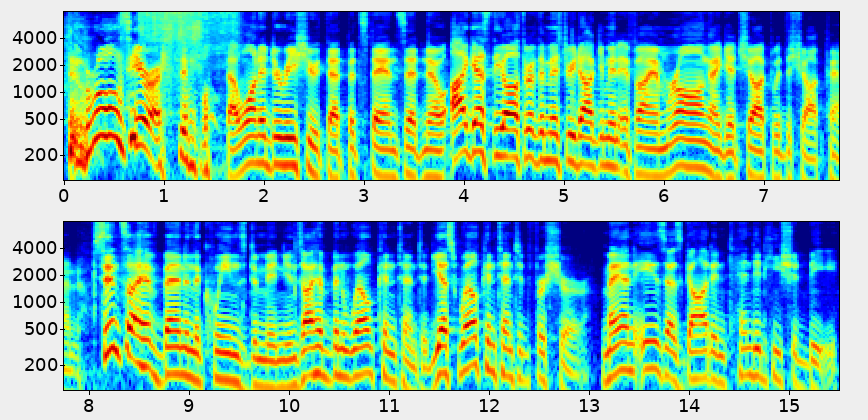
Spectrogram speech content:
The rules here are simple. I wanted to reshoot that, but Stan said no. I guess the author of the mystery document. If I am wrong, I get shocked with the shock pen. Since I have been in the Queen's dominions, I have been well contented. Yes, well contented for sure. Man is as God intended he should be.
